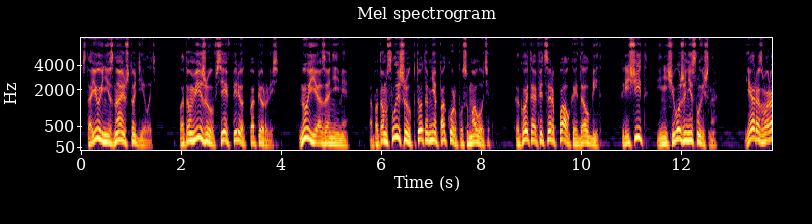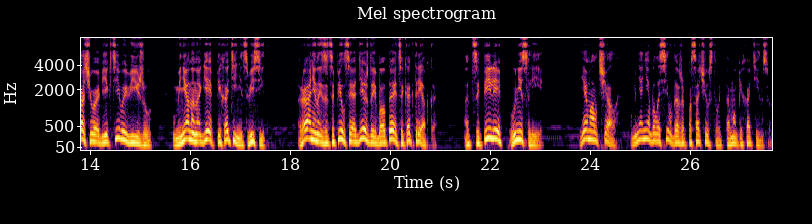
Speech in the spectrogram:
Стою и не знаю, что делать. Потом вижу, все вперед поперлись. Ну и я за ними. А потом слышу, кто-то мне по корпусу молотит. Какой-то офицер палкой долбит. Кричит, и ничего же не слышно. Я разворачиваю объективы, вижу. У меня на ноге пехотинец висит. Раненый зацепился одеждой и болтается, как тряпка. Отцепили, унесли. Я молчал. У меня не было сил даже посочувствовать тому пехотинцу.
